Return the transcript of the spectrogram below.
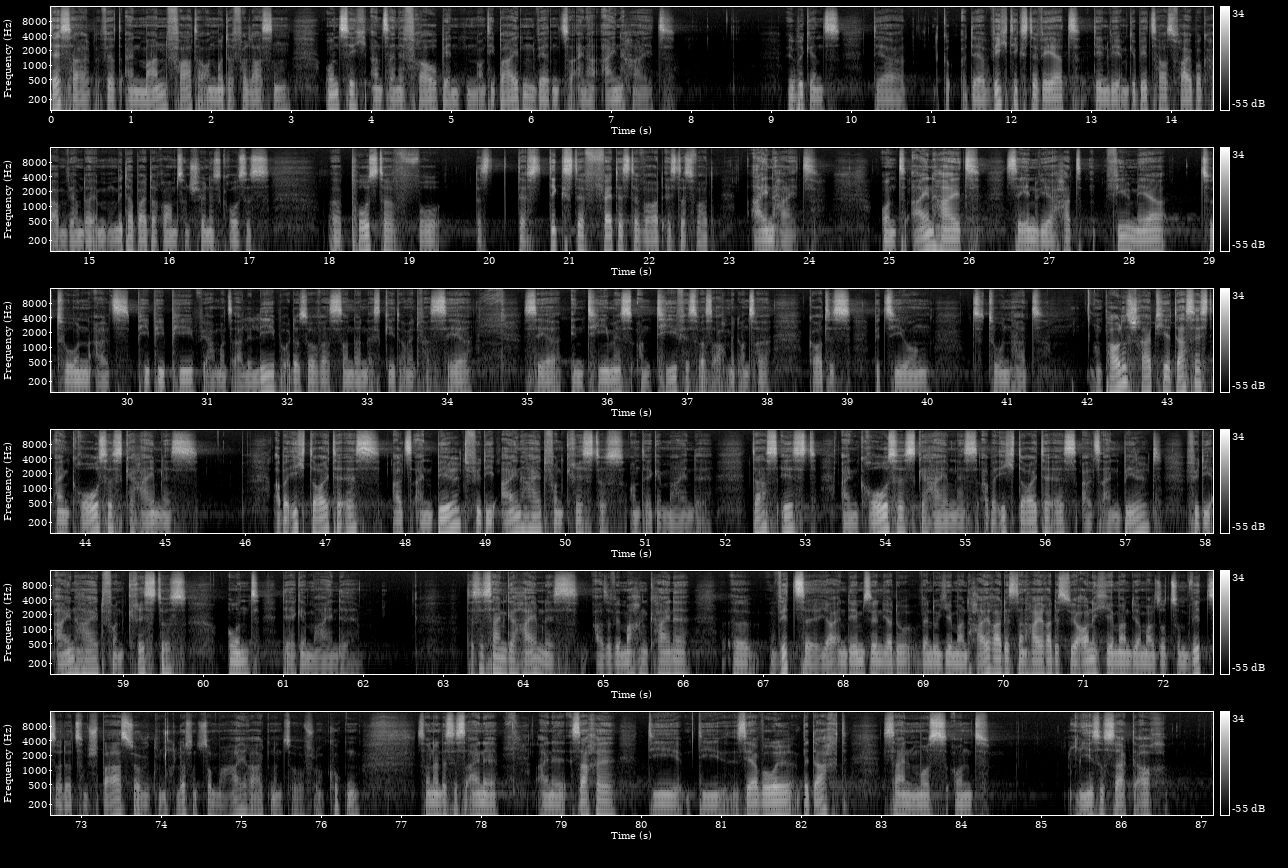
Deshalb wird ein Mann Vater und Mutter verlassen und sich an seine Frau binden und die beiden werden zu einer Einheit. Übrigens, der, der wichtigste Wert, den wir im Gebetshaus Freiburg haben, wir haben da im Mitarbeiterraum so ein schönes großes äh, Poster, wo das, das dickste, fetteste Wort ist das Wort Einheit. Und Einheit, sehen wir, hat viel mehr zu tun als PPP, wir haben uns alle lieb oder sowas, sondern es geht um etwas sehr, sehr Intimes und Tiefes, was auch mit unserer Gottesbeziehung zu tun hat. Und Paulus schreibt hier, das ist ein großes Geheimnis. Aber ich deute es als ein Bild für die Einheit von Christus und der Gemeinde. Das ist ein großes Geheimnis, aber ich deute es als ein Bild für die Einheit von Christus und der Gemeinde. Das ist ein Geheimnis. Also wir machen keine äh, Witze, ja, in dem Sinn, ja, du, wenn du jemand heiratest, dann heiratest du ja auch nicht jemanden, ja mal so zum Witz oder zum Spaß, so, lass uns doch mal heiraten und so gucken, sondern das ist eine, eine Sache, die, die sehr wohl bedacht ist sein muss. Und Jesus sagt auch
